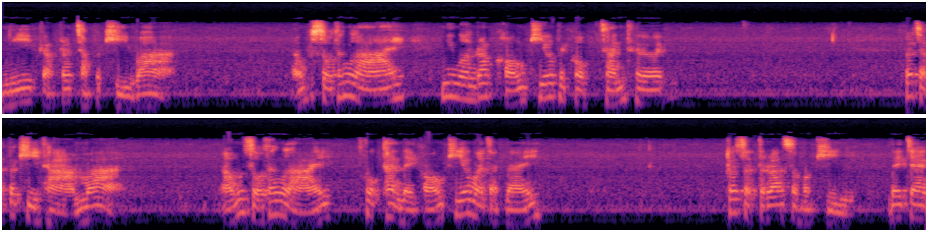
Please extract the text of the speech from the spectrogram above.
ำนี้กับพระจัปคีว่าอาวุโสทั้งหลายนิมนต์รับของเคี้ยวไปขบฉันเถิด พระจัปคีถามว่าอาวุโสทั้งหลาย พวกท่านได้ของเคี้ยวมาจากไหน พระสัตระสวัคคีได้แจ้ง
